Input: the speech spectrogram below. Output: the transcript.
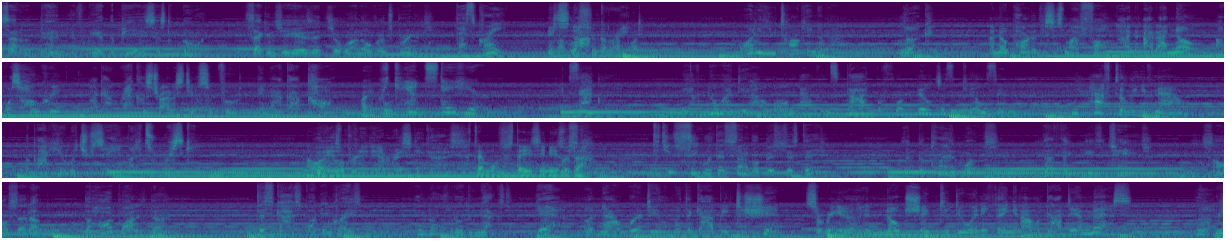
said she can get us out of the pen if we get the PA system going. Second she hears it, she'll run over and spring us. That's great. It's not great. What are you talking about? Look, I know part of this is my fault. I, I, I know. I was hungry, I got reckless trying to steal some food, and I got caught. Ay, We can't stay here. Exactly. We have no idea how long Alvin's got before Bill just kills him. We have to leave now. Look, I hear what you're saying, but it's risky. No, it is look. pretty damn risky, guys. Kita mau stay sini sudah. Did you see what that son of a bitch just did? Look, the plan works. Nothing needs to change. It's all set up. The hard part is done. This guy's fucking crazy. Who knows what he'll do next? Yeah, but now we're dealing with a guy beat to shit. Sarita in no shape to do anything, and I'm a goddamn mess. Look,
